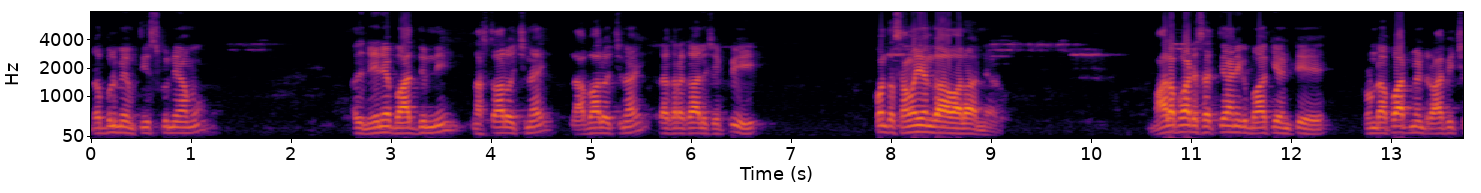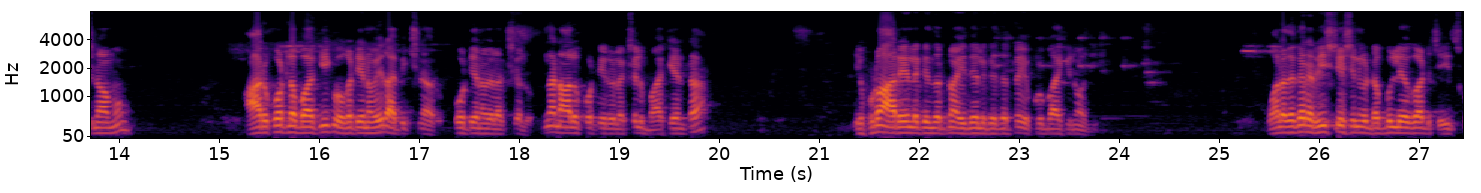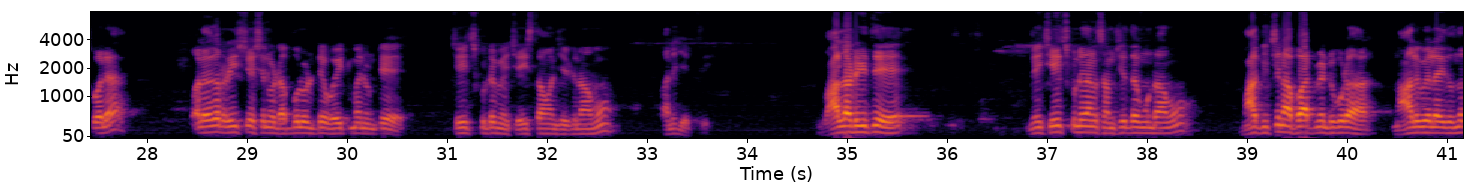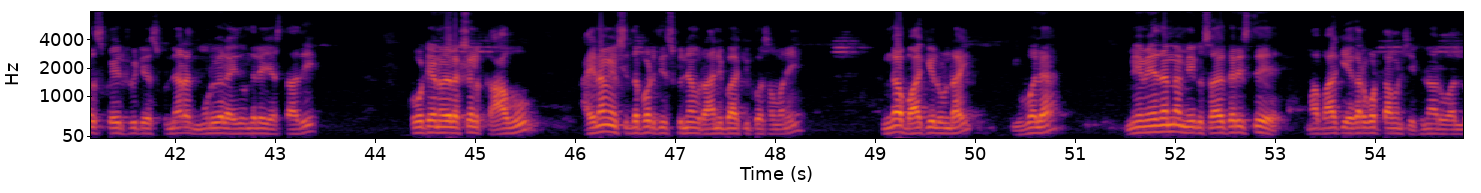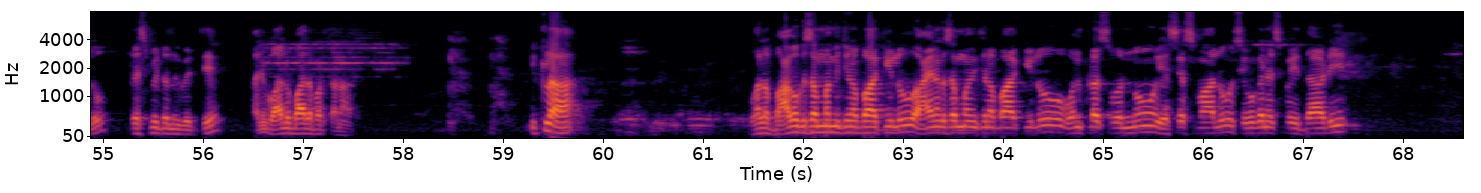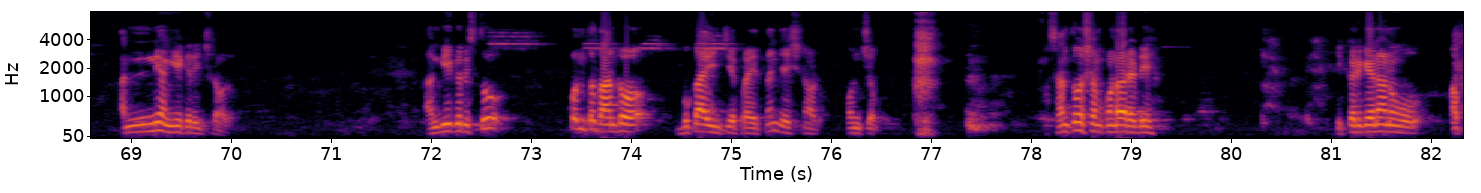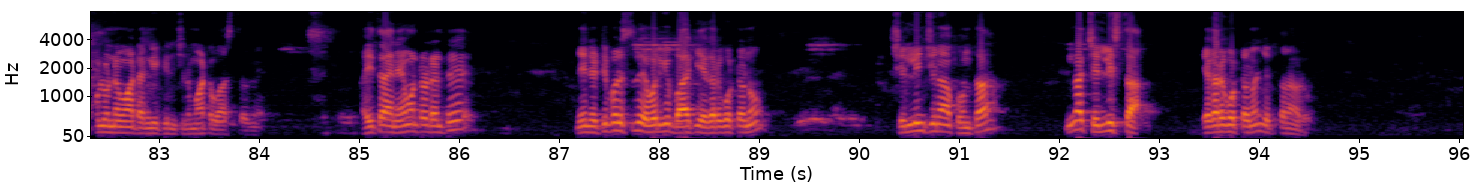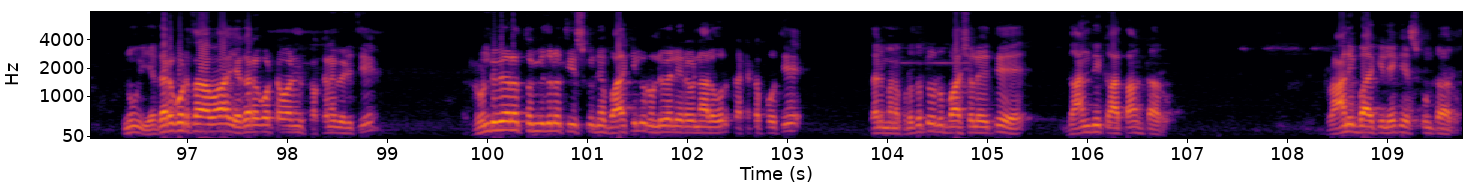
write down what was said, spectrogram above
డబ్బులు మేము తీసుకున్నాము. అది నేనే బాధ్యుణ్ణి నష్టాలు వచ్చినాయి లాభాలు వచ్చినాయి రకరకాలు చెప్పి కొంత సమయం కావాలా అన్నాడు. మాలపాటి సత్యానికి బాకీ అంటే రెండు అపార్ట్మెంట్ రాపిచ్చినాము. ఆరు కోట్ల బాకీకి ఒకటి ఎనభై రాపిచ్చినారు కోటి ఎనభై లక్షలు. ఇంకా నాలుగు కోటి ఇరవై లక్షలు బాకీ అంట. ఎప్పుడో ఆరేళ్ళ కిందటనో ఐదేళ్ళ కిందట ఎప్పుడు బాకీనో అది. వాళ్ళ దగ్గర రిజిస్ట్రేషన్కి డబ్బులు లేవు కాబట్టి చేయించుకోలే. వాళ్ళ దగ్గర రిజిస్ట్రేషన్కి డబ్బులు ఉంటే వైట్ మనీ ఉంటే చేయించుకుంటే మేము చేయిస్తామని చెప్పినాము అని చెప్పి. వాళ్ళు అడిగితే మేము చేయించుకునేదానికి సంసిద్ధంగా ఉన్నాము. మాకు ఇచ్చిన అపార్ట్మెంట్ కూడా నాలుగు వేల ఐదు వందలు స్క్వేర్ ఫీట్ వేసుకున్నారు. అది మూడు వేల ఐదు వందలే చేస్తుంది. కోటి ఎనభై లక్షలు కావు. అయినా మేము సిద్ధపడి తీసుకున్నాం రాని బాకీ కోసమని. ఇంకా బాకీలు ఉన్నాయి. ఇవ్వలే. మేము ఏదన్నా మీకు సహకరిస్తే మా బాకీ ఎగరగొడతామని చెప్పినారు వాళ్ళు. ప్రెస్ మీట్ ఎందుకు పెడితే అని వాళ్ళు బాధపడుతున్నారు. ఇట్లా వాళ్ళ బావకు సంబంధించిన బాకీలు ఆయనకు సంబంధించిన బాకీలు వన్ ప్లస్ వన్ ఎస్ఎస్ మాలు శివగణేష్పై దాడి అన్నీ అంగీకరించినాడు అంగీకరిస్తూ కొంత దాంట్లో బుకాయించే ప్రయత్నం చేసినాడు కొంచెం. సంతోషం కొండారెడ్డి ఇక్కడికైనా నువ్వు అప్పులున్న మాట అంగీకరించిన మాట వాస్తవమే. అయితే ఆయన ఏమంటాడంటే నేను ఎట్టి పరిస్థితుల్లో ఎవరికి బాకీ ఎగరగొట్టను. చెల్లించినా కొంత ఇంకా చెల్లిస్తా ఎగరగొట్టను అని చెప్తున్నాడు. నువ్వు ఎగరగొడతావా? ఎగరగొట్టవా? అని పక్కన పెడితే రెండు వేల తొమ్మిదిలో తీసుకునే బాకీలు రెండు వేల ఇరవై నాలుగు వరకు కట్టకపోతే దాన్ని మన ప్రొద్దుటూరు భాషలో అయితే గాంధీ ఖాతా అంటారు. రాణి బాకీలేకి వేసుకుంటారు.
